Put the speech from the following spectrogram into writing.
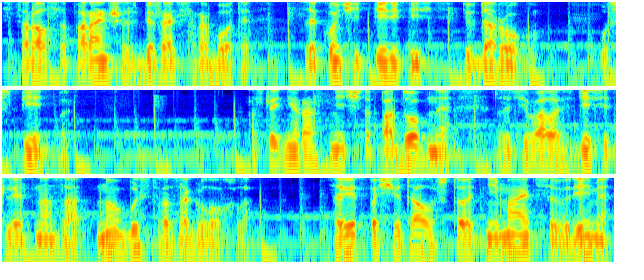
старался пораньше сбежать с работы, закончить перепись и в дорогу. Успеть бы. Последний раз нечто подобное затевалось 10 лет назад, но быстро заглохло. Совет посчитал, что отнимается время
